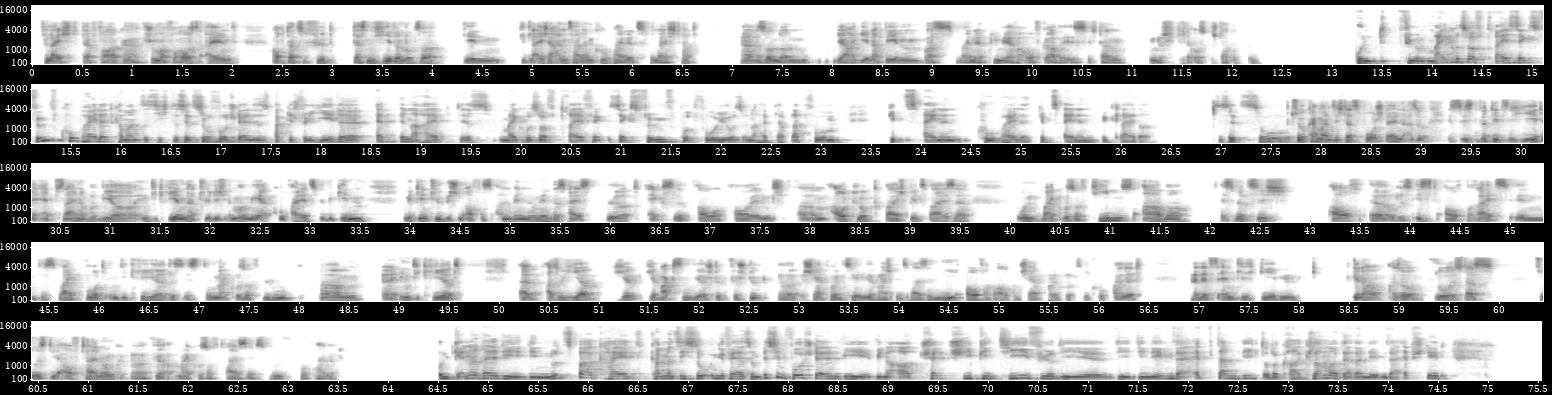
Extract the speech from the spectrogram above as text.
vielleicht der Frage schon mal vorauseilend auch dazu führt, dass nicht jeder Nutzer den, die gleiche Anzahl an Co-Pilots vielleicht hat, äh, sondern ja, je nachdem, was meine primäre Aufgabe ist, ich dann unterschiedlich ausgestattet bin. Und für Microsoft 365 Copilot kann man sich das jetzt so vorstellen, dass es praktisch für jede App innerhalb des Microsoft 365 Portfolios, innerhalb der Plattform, gibt es einen Copilot, gibt es einen Begleiter. Ist das jetzt so? So kann man sich das vorstellen. Also es ist, wird jetzt nicht jede App sein, aber wir integrieren natürlich immer mehr Copilots. Wir beginnen mit den typischen Office-Anwendungen, das heißt Word, Excel, PowerPoint, ähm, Outlook beispielsweise und Microsoft Teams, aber es wird sich auch, äh, oder es ist auch bereits in das Whiteboard integriert, es ist in Microsoft Loop ähm, äh, integriert. Äh, also hier, hier, hier wachsen wir Stück für Stück. Äh, SharePoint zählen wir beispielsweise nie auf, aber auch in SharePoint wird es ein Copilot äh, letztendlich geben. Genau, also so ist das, so ist die Aufteilung äh, für Microsoft 365 Copilot. Und generell die, die Nutzbarkeit kann man sich so ungefähr so ein bisschen vorstellen wie, wie eine Art Chat-GPT für die, die, die neben der App dann liegt oder Karl Klammer, der dann neben der App steht.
